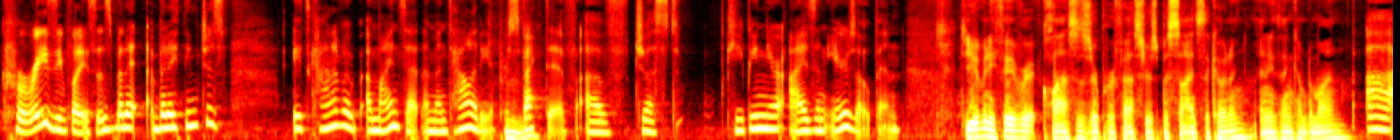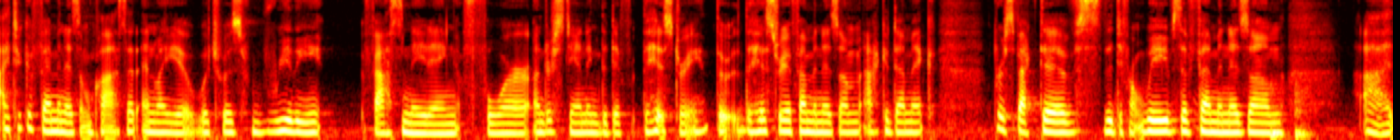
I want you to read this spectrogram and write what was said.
crazy places, but it, but I think just it's kind of a, a mindset, a mentality, a perspective of just keeping your eyes and ears open. Do you have any favorite classes or professors besides the coding? Anything come to mind? Uh, I took a feminism class at NYU, which was really fascinating for understanding the diff- the history, the, the history of feminism, academic perspectives, the different waves of feminism. Uh,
